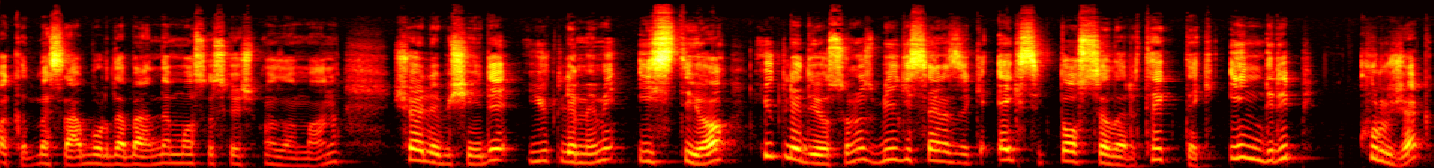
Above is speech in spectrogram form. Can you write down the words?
bakın mesela burada bende masa seçme zamanı şöyle bir şeyde yüklememi istiyor. Yükle diyorsunuz. Bilgisayarınızdaki eksik dosyaları tek tek indirip kuracak.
